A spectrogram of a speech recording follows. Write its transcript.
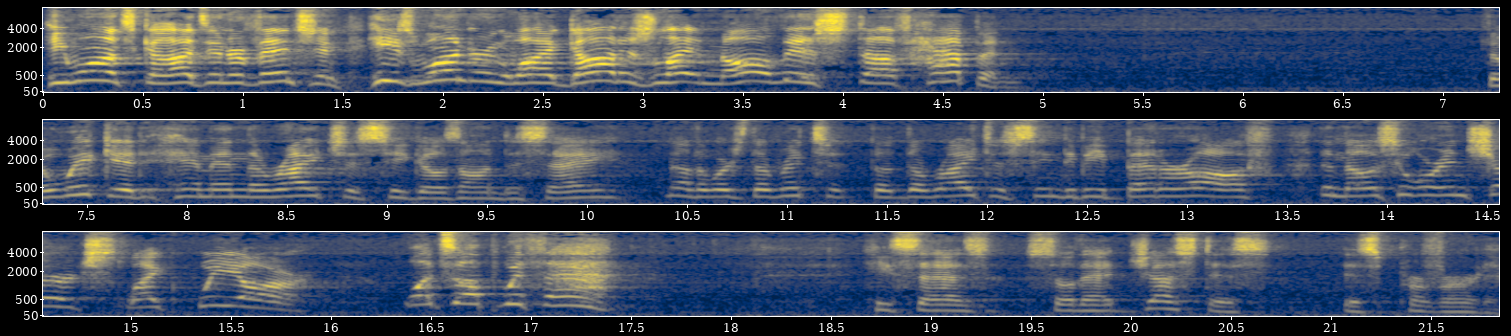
He wants God's intervention. He's wondering why God is letting all this stuff happen. The wicked, him and the righteous, he goes on to say. In other words, the, rich, the, the righteous seem to be better off than those who are in church like we are. What's up with that? He says, so that justice is perverted.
